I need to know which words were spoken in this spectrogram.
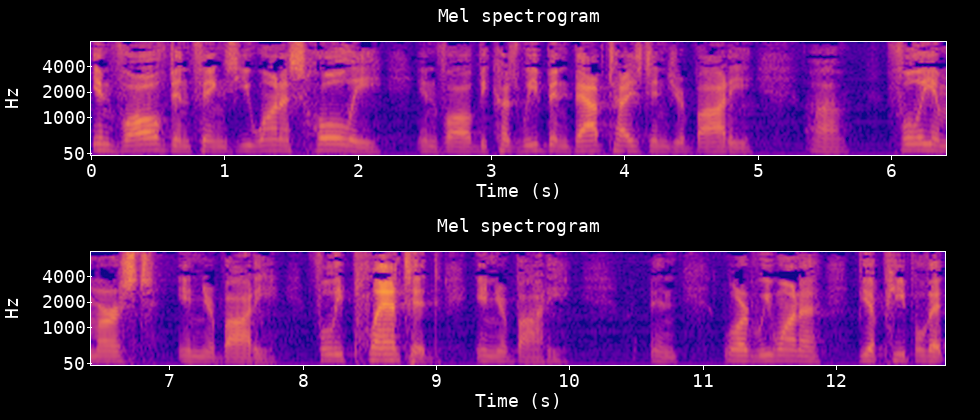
involved in things. You want us wholly involved because we've been baptized into your body, uh, fully immersed in your body, fully planted in your body. And Lord, we want to be a people that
